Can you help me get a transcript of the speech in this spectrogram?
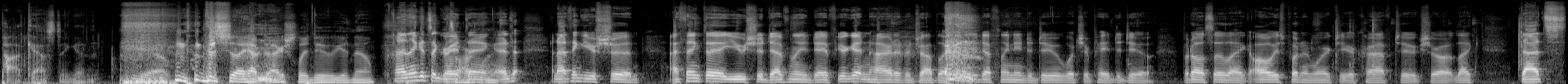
podcasting and Yeah. the shit I have to actually do. You know, I think it's a great hard thing, line. and, and I think you should. I think that you should definitely, if you're getting hired at a job like that, you definitely need to do what you're paid to do. But also, like, always put in work to your craft too. Sure, like, that's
